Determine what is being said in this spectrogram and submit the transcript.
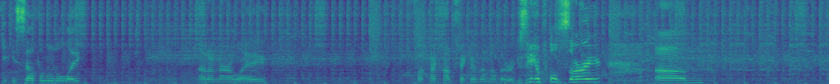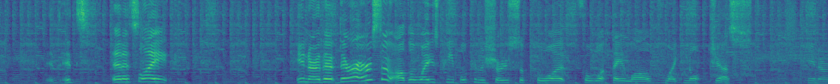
get yourself a little, like, I don't know, like, fuck, I can't think of another example, sorry. Um, it, it's, and it's like, you know, there, there are also other ways people can show support for what they love, like not just, you know,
